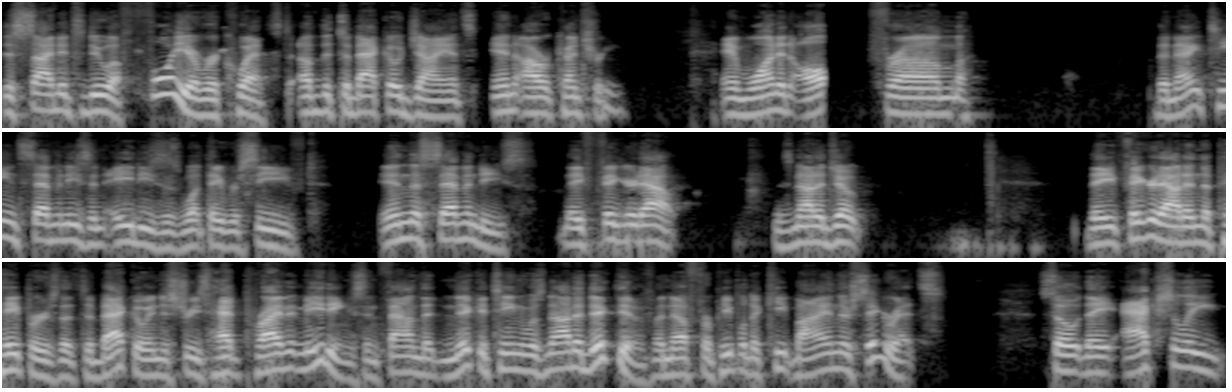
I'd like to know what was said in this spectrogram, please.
decided to do a FOIA request of the tobacco giants in our country and wanted all from the 1970s and 80s is what they received. In the 70s, they figured out it's not a joke. They figured out in the papers that tobacco industries had private meetings and found that nicotine was not addictive enough for people to keep buying their cigarettes. So they actually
